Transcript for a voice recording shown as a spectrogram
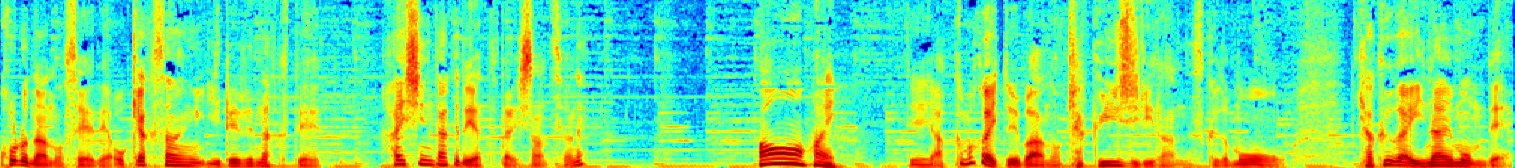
コロナのせいでお客さん入れれなくて、配信だけでやってたりしたんですよね。ああ、はい。で悪魔会といえばあの客いじりなんですけども客がいないもんで。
